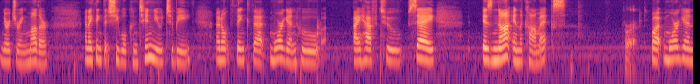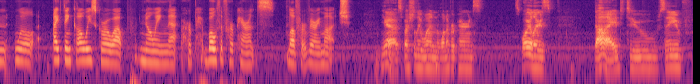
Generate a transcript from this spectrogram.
nurturing mother, and I think that she will continue to be. I don't think that Morgan, who I have to say is not in the comics. Correct. But Morgan will, I think, always grow up knowing that her both of her parents love her very much. Yeah, especially when one of her parents, spoilers, died to save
